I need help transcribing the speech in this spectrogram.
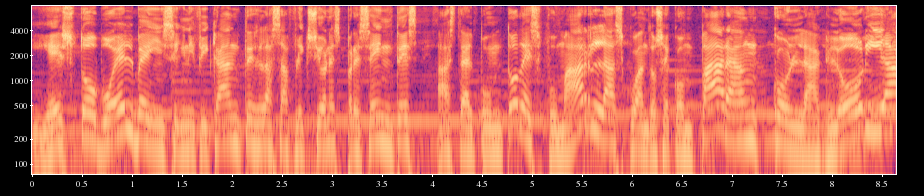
Y esto vuelve insignificantes las aflicciones presentes hasta el punto de esfumarlas cuando se comparan con la gloria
